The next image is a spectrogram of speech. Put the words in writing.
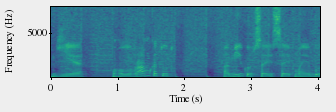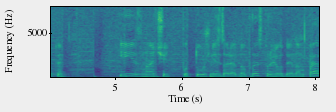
Є голограмка тут, Amigo, все і все як має бути. І, значить, потужність зарядного пристрою 1 А.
